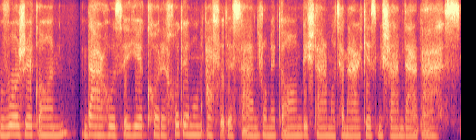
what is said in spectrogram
واژگان در حوزه کار خودمون افراد سندروم دان بیشتر متمرکز میشم در بحث.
